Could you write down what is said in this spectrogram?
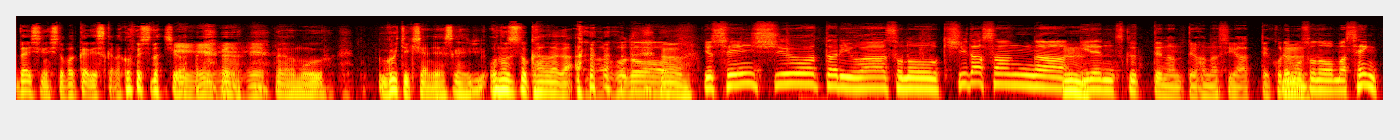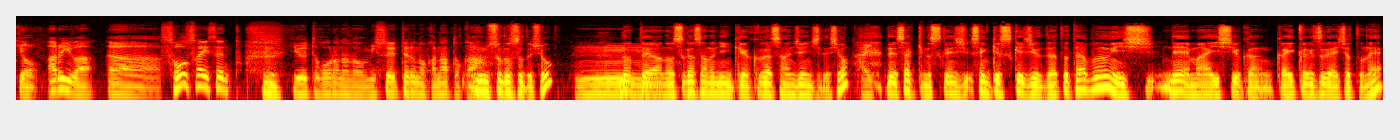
大好きな人ばっかりですから、この人たちは。えええ、だからもう、動いてきちゃうんじゃないですか、おのずと体が。なるほど、うん、いや先週あたりは、その岸田さんが議連作ってなんていう話があって、これもその、まあ、選挙、あるいはあ総裁選というところなどを見据えてるのかなとか。うん、そうそうでしょ。だってあの菅さんの任期が9月30日でしょ、はい、でさっきの選挙スケジュールだと、多分一週、ねまあ、1週間か1か月ぐらいちょっとね、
